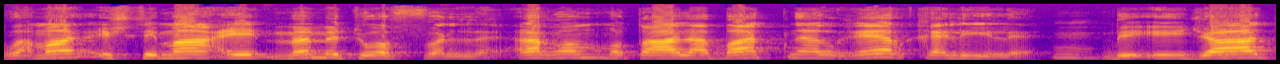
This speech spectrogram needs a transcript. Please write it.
ضمان اجتماعي ما متوفر له رغم مطالباتنا الغير قليلة بإيجاد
